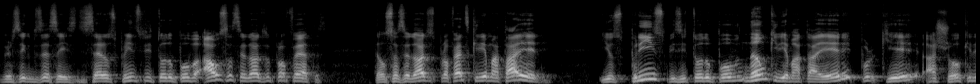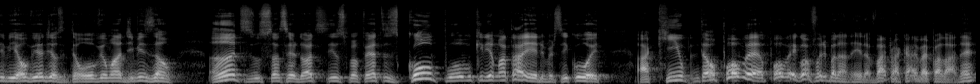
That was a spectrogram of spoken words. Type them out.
Versículo 16: Disseram os príncipes e todo o povo aos sacerdotes e profetas. Então os sacerdotes e os profetas queriam matar ele. E os príncipes e todo o povo não queria matar ele porque achou que devia ouvir a Deus. Então houve uma divisão. Antes os sacerdotes e os profetas com o povo queriam matar ele. Versículo 8. Aqui, então o povo é, o povo é igual a folha de bananeira, vai para cá e vai para lá, né?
